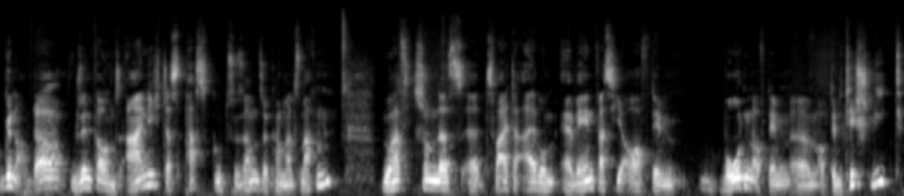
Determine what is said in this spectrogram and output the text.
genau, da sind wir uns einig, das passt gut zusammen, so kann man es machen. Du hast schon das äh, zweite Album erwähnt, was hier auf dem Boden, auf dem, ähm, auf dem Tisch liegt.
